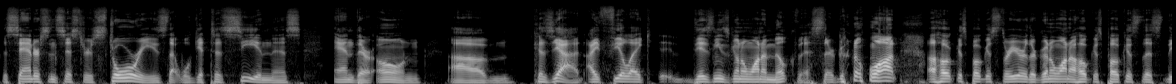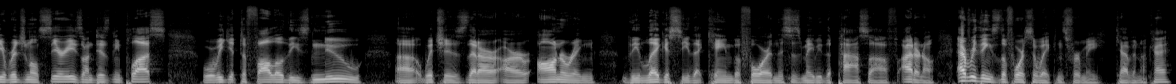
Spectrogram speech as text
the Sanderson sisters' stories that we'll get to see in this and their own. Um, because yeah, I feel like uh, Disney's going to want to milk this. They're going to want a Hocus Pocus three, or they're going to want a Hocus Pocus this the original series on Disney Plus, where we get to follow these new uh, witches that are are honoring the legacy that came before. And this is maybe the pass off. I don't know. Everything's The Force Awakens for me, Kevin. Okay,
